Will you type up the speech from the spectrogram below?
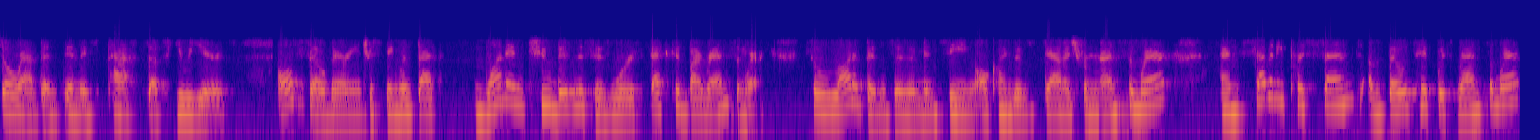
so rampant in these past uh, few years. Also, very interesting was that one in two businesses were affected by ransomware. So, a lot of businesses have been seeing all kinds of damage from ransomware, and 70% of those hit with ransomware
